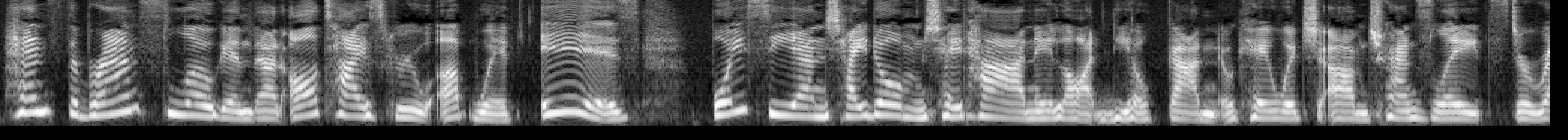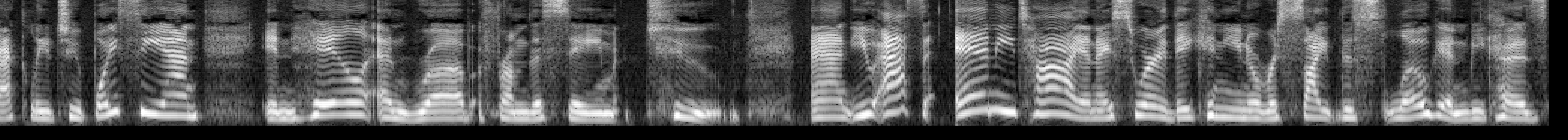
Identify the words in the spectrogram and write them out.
Hence, the brand slogan that all Thais grew up with is Poy-Sian okay, which um, translates directly to Poy-Sian, inhale and rub from the same tube. And you ask any Thai, and I swear they can, you know, recite this slogan because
